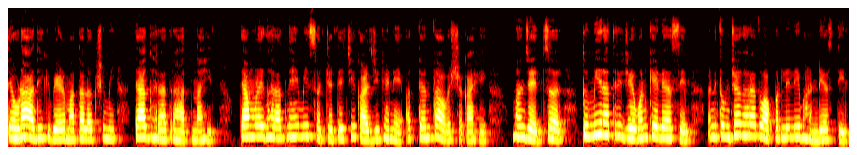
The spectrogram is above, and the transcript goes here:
तेवढा अधिक वेळ माता लक्ष्मी त्या घरात राहत नाहीत. त्यामुळे घरात नेहमी स्वच्छतेची काळजी घेणे अत्यंत आवश्यक आहे. म्हणजेच जर तुम्ही रात्री जेवण केले असेल आणि तुमच्या घरात वापरलेली भांडी असतील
